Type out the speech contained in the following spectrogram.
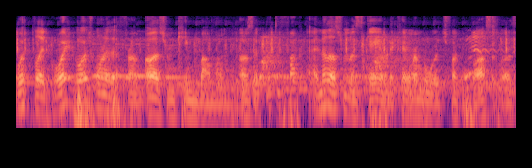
What, like, what, which one is that from? Oh, that's from King Bob-omb I was like, what the fuck? I know that's from this game, but I can't remember which fucking boss it was.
